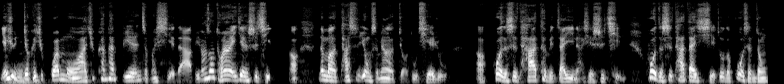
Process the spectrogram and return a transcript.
也许你就可以去观摩啊，去看看别人怎么写的啊。比方说同样一件事情啊，那么他是用什么样的角度切入？啊，或者是他特别在意哪些事情，或者是他在写作的过程中，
